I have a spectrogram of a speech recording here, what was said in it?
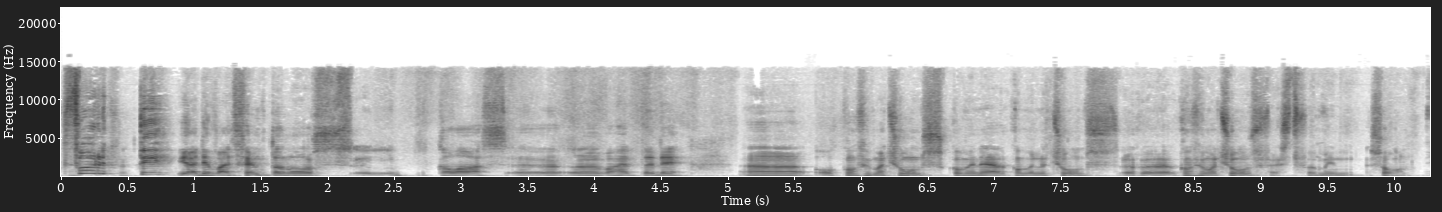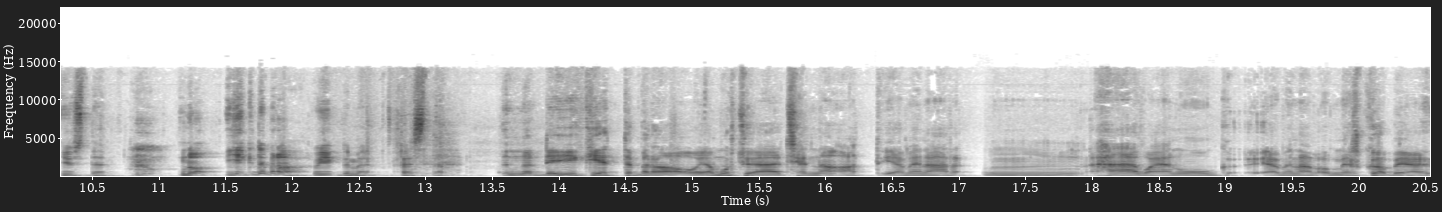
40? Ja, det var ett 15-årskalas, äh, äh, vad heter det, äh, och konfirmations, kombinerad kombinations, äh, konfirmationsfest för min son. Just det. Nå, gick det bra? Hur gick det med festen? No, det gick jättebra och jag måste ju erkänna att jag menar, mm, här var jag nog, jag menar om jag skulle börja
